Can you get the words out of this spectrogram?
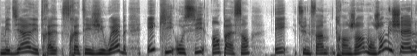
médias, des tra- stratégies web et qui aussi, en passant, est une femme transgenre. Bonjour Michel.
